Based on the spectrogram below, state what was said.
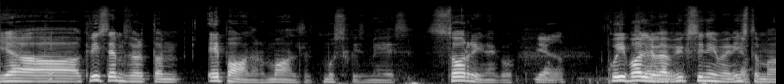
Ja Chris Hemsworth on ebanormaalselt musklis mees, sorry nagu, jaa. kui palju peab üks inimene jah. istuma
